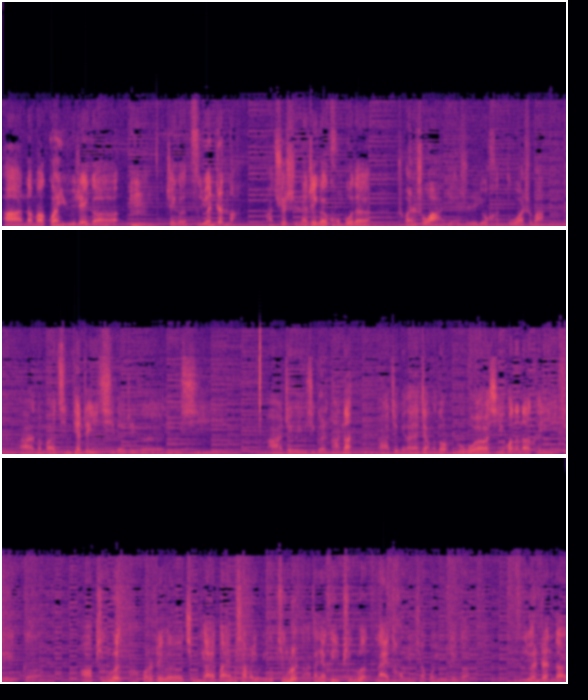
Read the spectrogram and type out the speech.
啊。那么关于这个这个紫苑镇呐啊，确实呢，这个恐怖的传说啊也是有很多，是吧？啊，那么今天这一期的这个游戏啊，这个游戏个人谈呢，啊，就给大家讲到这儿。如果喜欢的呢，可以这个啊评论啊，或者这个蜻蜓 FM 下面有一个评论啊，大家可以评论来讨论一下关于这个紫苑镇的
